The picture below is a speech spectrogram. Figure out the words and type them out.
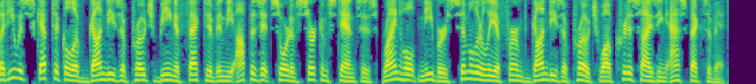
But he was skeptical of Gandhi's approach being effective in the opposite sort of circumstances. Reinhold Niebuhr similarly affirmed Gandhi's approach while criticizing aspects of it.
